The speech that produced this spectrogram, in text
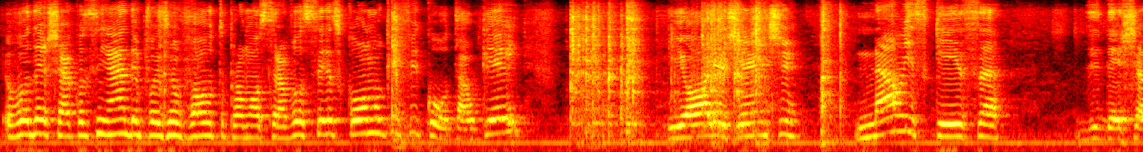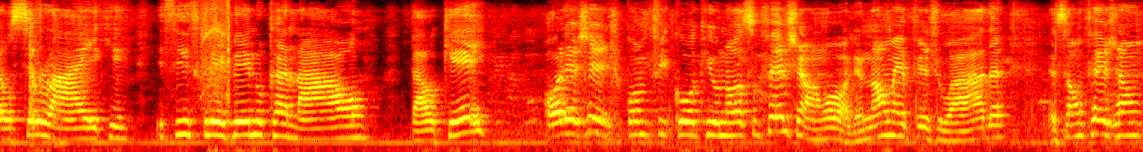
Eu vou deixar cozinhar, depois eu volto para mostrar vocês como que ficou, tá ok? E olha, gente, não esqueça de deixar o seu like e se inscrever no canal, tá ok? Olha, gente, como ficou aqui o nosso feijão. Olha, não é feijoada, é só um feijão.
